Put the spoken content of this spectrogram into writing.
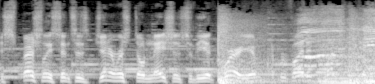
especially since his generous donations to the aquarium have provided much.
